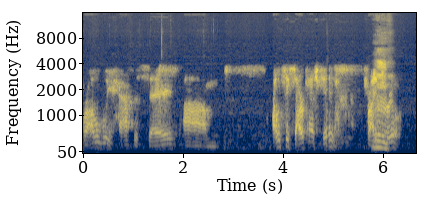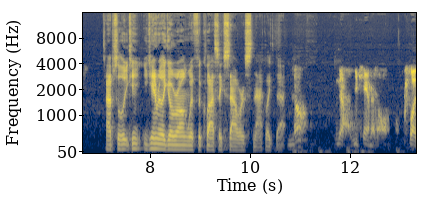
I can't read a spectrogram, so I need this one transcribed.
probably have to say, um, I would say Sour Patch Kids. Try and Mm. true. Absolutely. You, can, you can't really go wrong with the classic sour snack like that. No, no, you can't at all. But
